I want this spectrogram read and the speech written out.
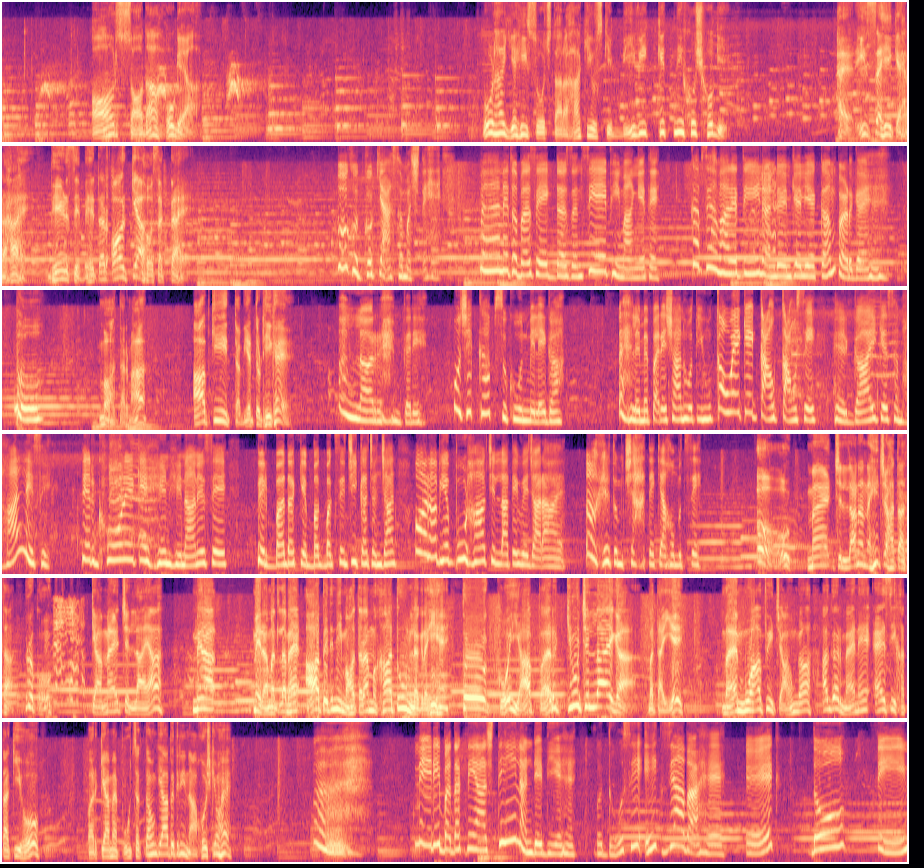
اور سودا ہو گیا۔ بوڑھا یہی سوچتا رہا کہ اس کی بیوی کتنی خوش ہوگی۔ ہیری صحیح کہہ رہا ہے بھیڑ سے بہتر اور کیا ہو سکتا ہے؟ وہ خود کو کیا سمجھتے ہیں؟ میں نے تو بس ایک درجن سیب ہی مانگے تھے۔ کب سے ہمارے تین انڈے ان کے لیے کم پڑ گئے ہیں؟ محترمہ آپ کی طبیعت تو ٹھیک ہے؟ اللہ رحم کرے مجھے کب سکون ملے گا؟ پہلے میں پریشان ہوتی ہوں کوے کے کاؤ کاؤ سے پھر گائے کے سنبھالنے سے پھر گھوڑے کے ہن ہنانے سے پھر بدک کے بگ بگ سے جی کا جنجال اور اب یہ بوڑھا چلاتے ہوئے جا رہا ہے۔ آخر تم چاہتے کیا ہو مجھ سے؟ او میں چلانا نہیں چاہتا تھا رکو کیا میں چلایا میرا میرا مطلب ہے آپ اتنی محترم خاتون لگ رہی ہیں تو کوئی آپ پر کیوں چلائے گا بتائیے میں معافی چاہوں گا اگر میں نے ایسی خطا کی ہو پر کیا میں پوچھ سکتا ہوں کہ آپ اتنی ناخوش کیوں ہیں میری بدک نے آج تین انڈے دیے ہیں وہ دو سے ایک زیادہ ہے ایک دو تین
